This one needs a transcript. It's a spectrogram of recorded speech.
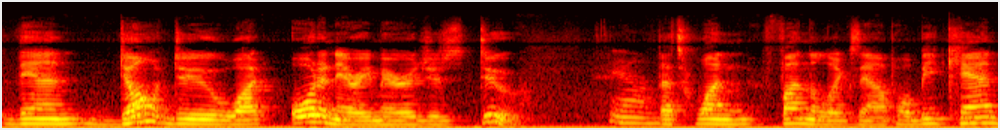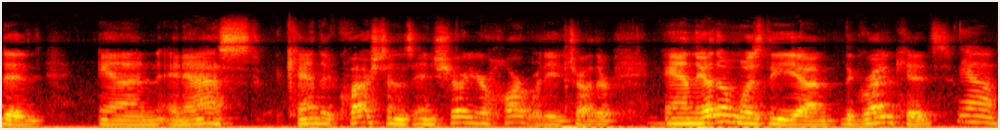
then don't do what ordinary marriages do yeah. that's one fun little example. Be candid and and ask candid questions and share your heart with each other. And the other one was the uh, the grandkids. Yeah.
